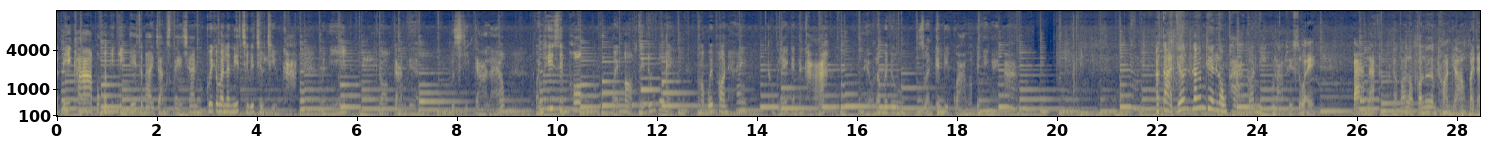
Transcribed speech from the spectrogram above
วัสดีค่ะ พบกับพี่กิ่งที่สบายจังสเตชันคุยกันวันละนิดชีวิตชิวๆค่ะ วันนี้ก็กลางเดือนพฤศจิกาแล้ว วันที่ 16 หวยออกจะด้วย ขออวยพรให้ถูกเลขกันนะคะ เดี๋ยวเรามาดูสวนกันดีกว่าว่าเป็นยังไงบ้าง อากาศเย็นเริ่มเย็นลงค่ะ ก็มีกุหลาบสวยๆบ้างแล้ว แล้วก็เราก็เริ่มถอนหญ้าออกไปได้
